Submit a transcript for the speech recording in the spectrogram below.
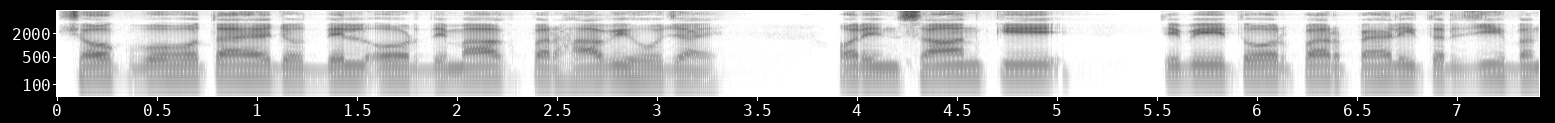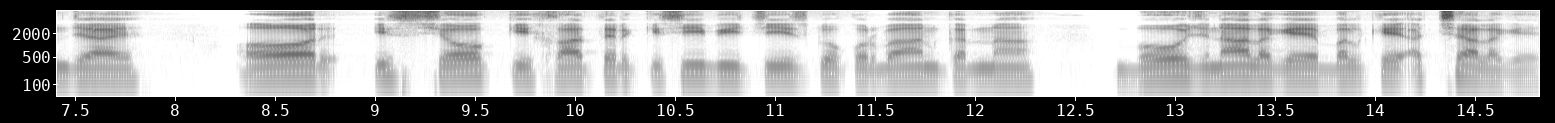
شوق وہ ہوتا ہے جو دل اور دماغ پر حاوی ہو جائے اور انسان کی طبی طور پر پہلی ترجیح بن جائے۔ اور اس شوق کی خاطر کسی بھی چیز کو قربان کرنا بوجھ نہ لگے بلکہ اچھا لگے۔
